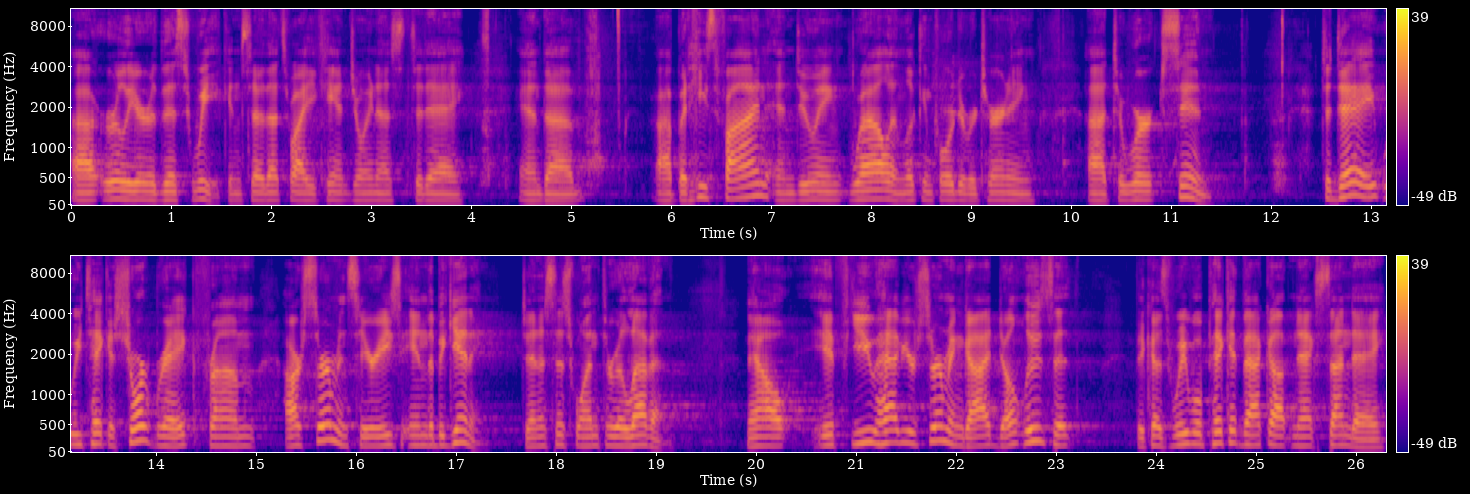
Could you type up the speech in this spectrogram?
uh, earlier this week. And so that's why he can't join us today. And, uh, uh but he's fine and doing well and looking forward to returning uh, to work soon. Today, we take a short break from our sermon series in the beginning, Genesis 1 through 11. Now, if you have your sermon guide, don't lose it because we will pick it back up next Sunday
